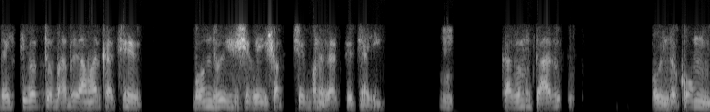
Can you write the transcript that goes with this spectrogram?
ব্যক্তিগতভাবে আমার কাছে বন্ধু হিসেবেই সবচেয়ে মনে রাখতে চাই। হুম। কারণ তার ওই রকম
